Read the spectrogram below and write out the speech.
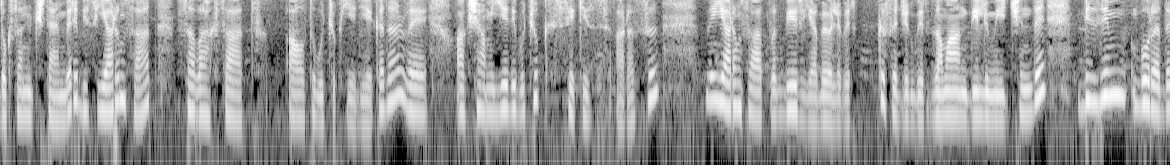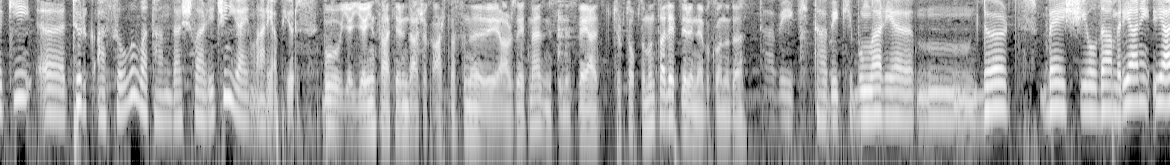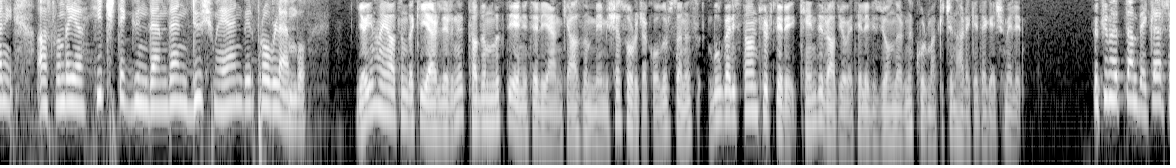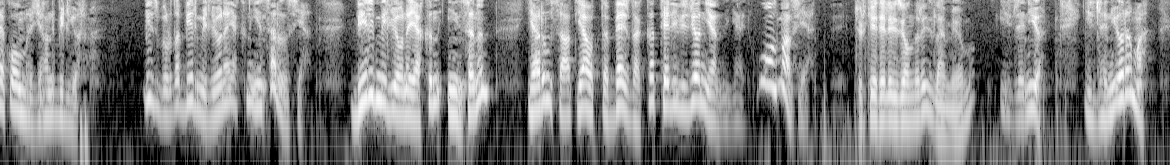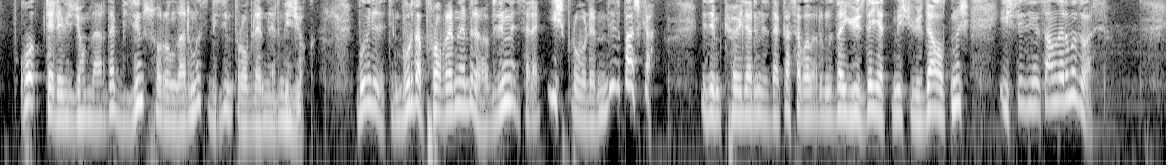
93'ten beri biz yarım saat sabah saat 6.30-7'ye kadar ve akşam 7.30-8 arası ve yarım saatlik bir ya böyle bir kısacık bir zaman dilimi içinde bizim buradaki e, Türk asıllı vatandaşlar için yayınlar yapıyoruz. Bu ya- yayın saatlerinin daha çok artmasını e, arzu etmez misiniz? Veya Türk toplumun talepleri ne bu konuda? Tabii ki tabii ki bunlar ya 4-5 yıldan beri yani yani aslında ya hiç de gündemden düşmeyen bir problem bu. Yayın hayatındaki yerlerini tadımlık diye niteleyen Kazım Memiş'e soracak olursanız, Bulgaristan Türkleri kendi radyo ve televizyonlarını kurmak için harekete geçmeli. Hükümetten beklersek olmayacağını biliyorum. Biz burada bir milyona yakın insanız ya. Bir milyona yakın insanın yarım saat yahut da beş dakika televizyon yanı yani. Olmaz yani. Türkiye televizyonları izlenmiyor mu? İzleniyor. İzleniyor ama o televizyonlarda bizim sorunlarımız, bizim problemlerimiz yok. Bu milletin burada problemleri var. Bizim mesela iş problemimiz başka. Bizim köylerimizde, kasabalarımızda yüzde yetmiş, yüzde altmış işsiz insanlarımız var.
